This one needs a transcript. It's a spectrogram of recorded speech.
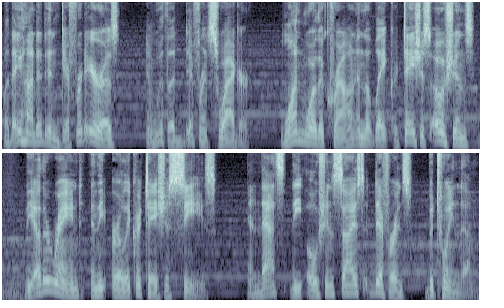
but they hunted in different eras and with a different swagger. One wore the crown in the late Cretaceous oceans, the other reigned in the early Cretaceous seas. And that's the ocean-sized difference between them.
